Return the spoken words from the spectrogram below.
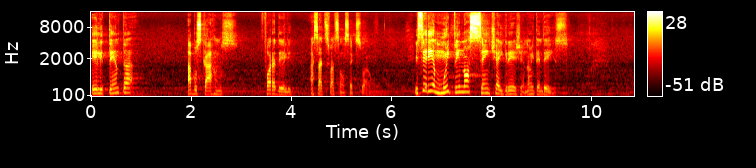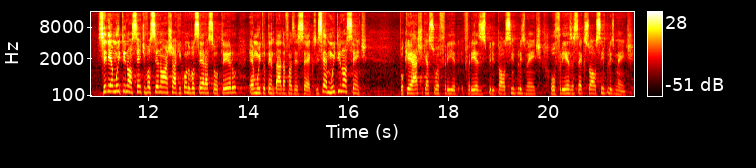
ele tenta a buscarmos fora dele a satisfação sexual. E seria muito inocente a igreja não entender isso. Seria muito inocente você não achar que quando você era solteiro é muito tentado a fazer sexo. Isso é muito inocente. Porque acha que a sua frieza espiritual simplesmente, ou frieza sexual simplesmente,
